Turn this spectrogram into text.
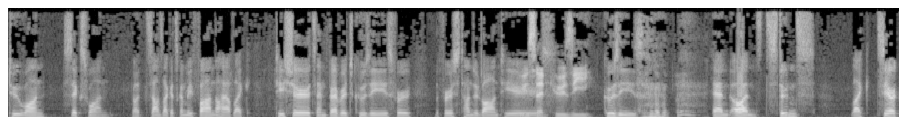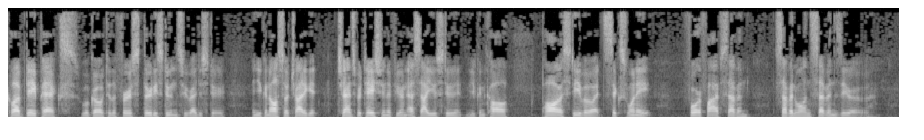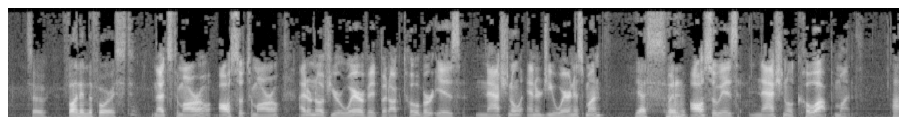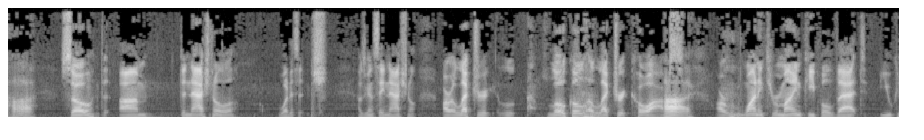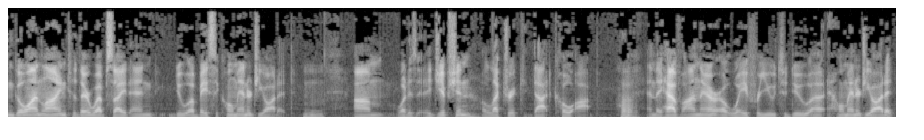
2161. It sounds like it's going to be fun. They'll have like t shirts and beverage koozies for the first 100 volunteers. You said koozie. Koozies. and, oh, and students like Sierra Club Day will go to the first 30 students who register. And you can also try to get transportation if you're an SIU student. You can call Paul Estivo at 618 457 7170. So, fun in the forest. That's tomorrow. Also, tomorrow, I don't know if you're aware of it, but October is National Energy Awareness Month. Yes. but it also is National Co op Month. Aha. So, the, um, the national, what is it? I was going to say national. Our electric, l- local electric co-ops Ah. are wanting to remind people that you can go online to their website and do a basic home energy audit. Mhm. Um, what is it? EgyptianElectric.coop. Huh. And they have on there a way for you to do a home energy audit.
